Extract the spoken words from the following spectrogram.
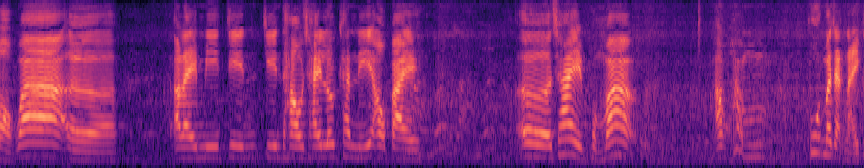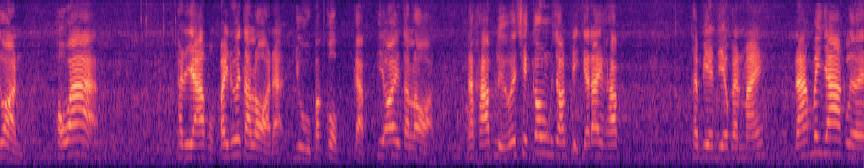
บอกว่าเอออะไรมีจีนจีนเทาใช้รถคันนี้เอาไป เออใช่ผมว่าเอาคำพูดมาจากไหนก่อน เพราะว่าภรรยาผมไปด้วยตลอดอะอยู่ประกบกับพี่อ้อยตลอดนะครับ หรือว่าเช็คกล้องวงจรปิดก็ได้ครับ ทะเบียนเดียวกันไหมนะไม่ยากเลย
